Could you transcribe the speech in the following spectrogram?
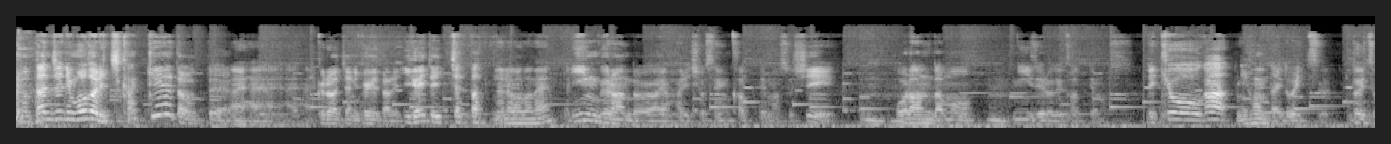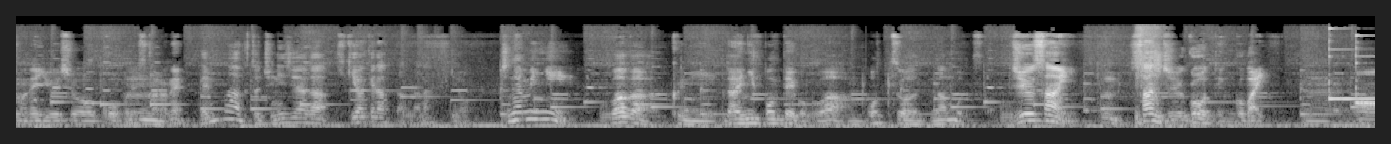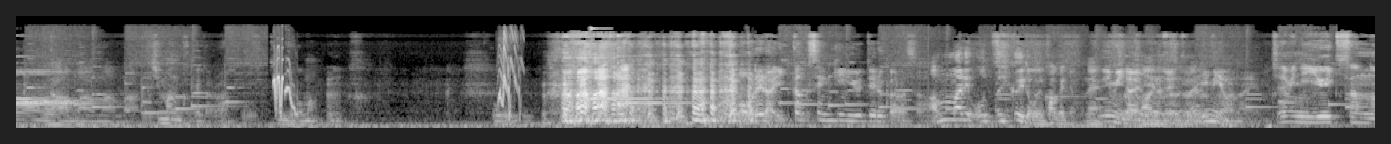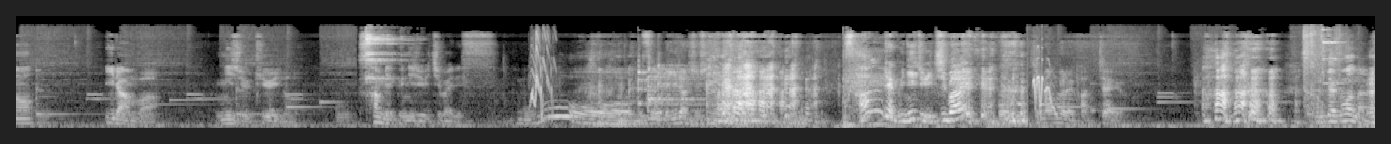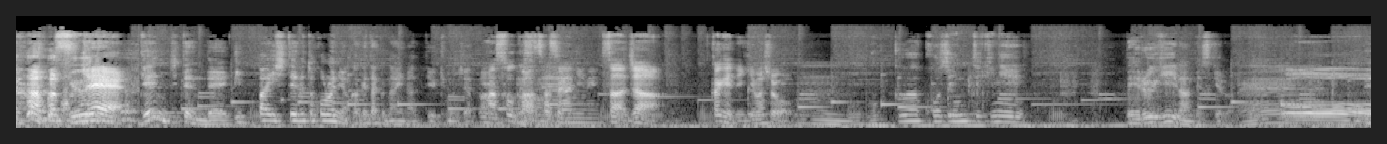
もう単純にモドリッチかっけえと思ってはいはいはいはいはい。クロアチアにかけたら意外といっちゃったっていなうるほどね。イングランドがやはり初戦勝ってますしうんオランダもうん2-0で勝ってます。で今日が日本対ドイツ。ドイツもね優勝候補ですからね、デンマークとチュニジアが引き分けだったんだな昨日。ちなみに我が国大日本帝国はオッズは何本ですか？13位。うん。35.5倍うん。まあまああまあまあ。1万かけたら？35万。あでも俺ら一攫千金言うてるからさ。あんまりオッズ低いところにかけてもね。意味ないもんね。意味はないよちなみにゆういちさんのイランは29位の321倍です。おお 別に俺イラン出身だ321 倍？1万ぐらい買っちゃえよ300万だね。すげえ。現時点でいっぱいしてるところにはかけたくないなっていう気持ちやっぱ。まあそうですね。まあさすがにね。さあじゃあかけていきましょう。ん僕は個人的にベルギーなんですけどね。うおベ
